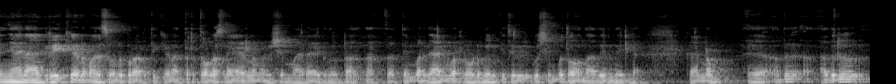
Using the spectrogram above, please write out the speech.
ഞാൻ ആഗ്രഹിക്കുകയാണ് മനസ്സുകൊണ്ട് പ്രാർത്ഥിക്കുകയാണ്. അത്രത്തോളം സ്നേഹമുള്ള മനുഷ്യന്മാരായിരുന്നു കേട്ടോ സത്യം പറഞ്ഞാൽ അൻവറിനോടും എനിക്ക് ചെറിയൊരു കുശുമ്പ് തോന്നാതിരുന്നില്ല. കാരണം അത് അതൊരു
